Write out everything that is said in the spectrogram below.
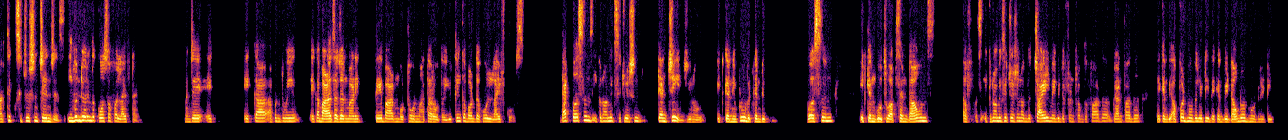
आर्थिक situation changes even during the course of a life time म्हणजे एक एका आपण तुम्ही एका बाळाचा जन्म आणि ते बाळ मोठं होऊन म्हातारं होतं you think about the whole life course that person's economic situation can change you know it can improve it can worsen it can go through ups and downs economic situation of the child may be different from the father, grandfather. There can be upward mobility, there can be downward mobility.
